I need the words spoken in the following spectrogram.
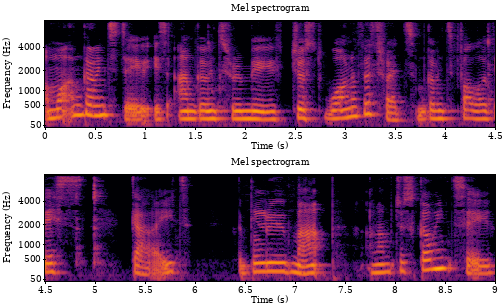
And what I'm going to do is I'm going to remove just one of the threads. I'm going to follow this guide, the blue map, and I'm just going to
